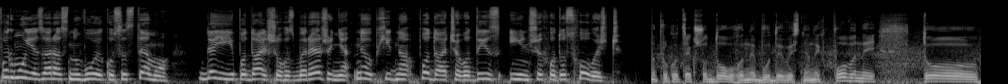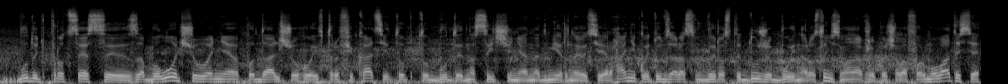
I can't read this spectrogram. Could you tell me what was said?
формує зараз нову екосистему. Для її подальшого збереження необхідна подача води з інших водосховищ. Наприклад, якщо довго не буде весняних повеней, то будуть процеси заболочування подальшого ефтрофікації, тобто буде насичення надмірною цією органікою. Тут зараз виросте дуже буйна рослинність, вона вже почала формуватися.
